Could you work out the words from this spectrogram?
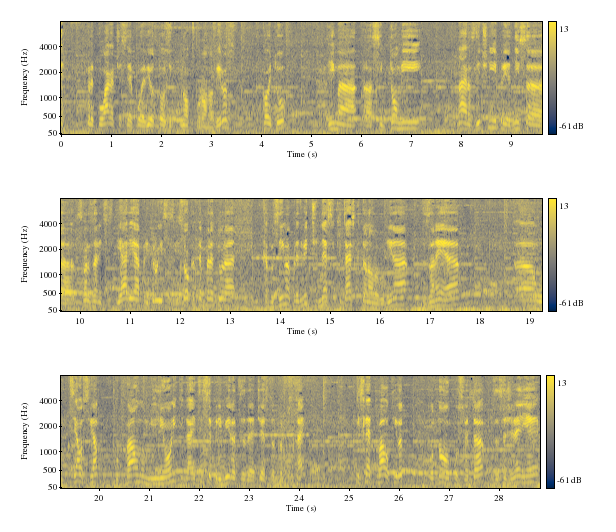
е, предполага, че се е появил този нов коронавирус, който има а, симптоми най-различни. При едни са свързани с диария, при други с висока температура. Като се има предвид, че днес е китайската нова година, за нея а, от цял свят буквално милиони китайци се прибират за да я честват в Китай и след това отиват отново по света. За съжаление,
